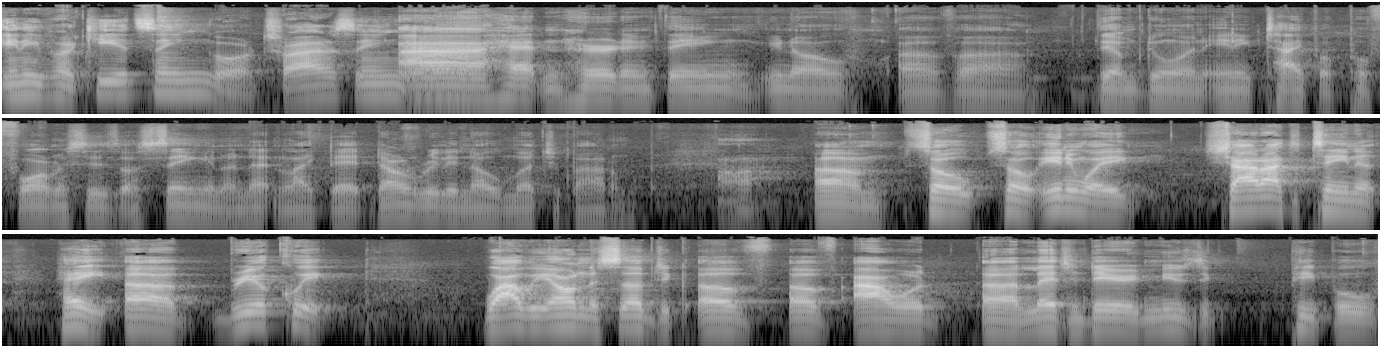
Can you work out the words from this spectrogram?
any of her kids sing or try to sing? or- I hadn't heard anything. You know of uh, them doing any type of performances or singing or nothing like that. Don't really know much about them. Um, so so anyway, shout out to Tina. Hey, uh, real quick, while we on the subject of of our uh, legendary music people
